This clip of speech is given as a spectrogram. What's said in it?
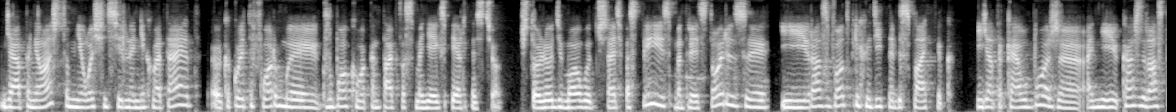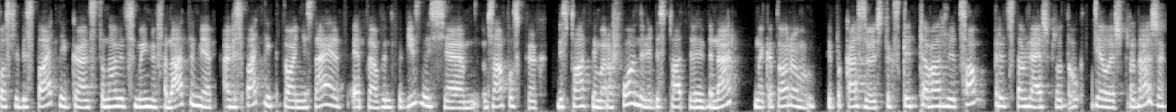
я поняла, что мне очень сильно не хватает э, какой-то формы глубокого контакта с моей экспертностью, что люди могут читать посты, смотреть сторизы и раз в год приходить на бесплатник. И я такая, о боже, они каждый раз после бесплатника становятся моими фанатами. А бесплатник, кто не знает, это в инфобизнесе в запусках бесплатный марафон или бесплатный вебинар, на котором ты показываешь, так сказать, товар лицом, представляешь продукт, делаешь продажи,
